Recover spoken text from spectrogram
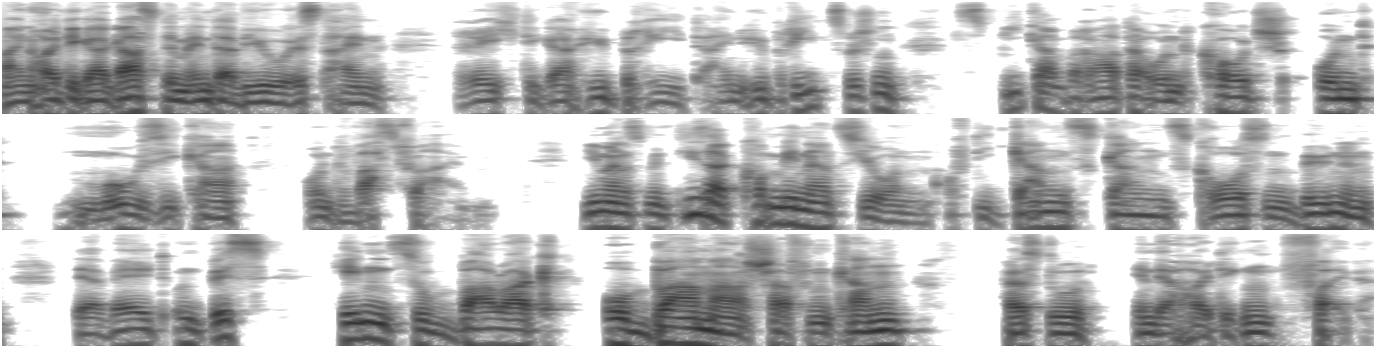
Mein heutiger Gast im Interview ist ein richtiger Hybrid. Ein Hybrid zwischen Speaker, Berater und Coach und Musiker und was für einem. Wie man es mit dieser Kombination auf die ganz, ganz großen Bühnen der Welt und bis hin zu Barack Obama schaffen kann, hörst du in der heutigen Folge.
